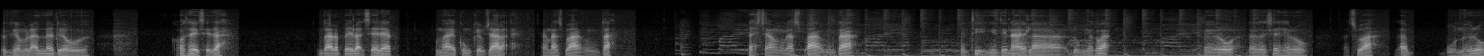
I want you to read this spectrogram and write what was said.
việc nhầm lẫn là điều có thể xảy ra. Chúng ta đã paste lại css chúng ta hãy cùng kiểm tra lại trang dashboard của chúng ta. Đây, trang dashboard của chúng ta. Hiển thị như thế này là đúng nha các bạn. Hero, ra danh sách hero. Dashboard, ra 4 hero.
